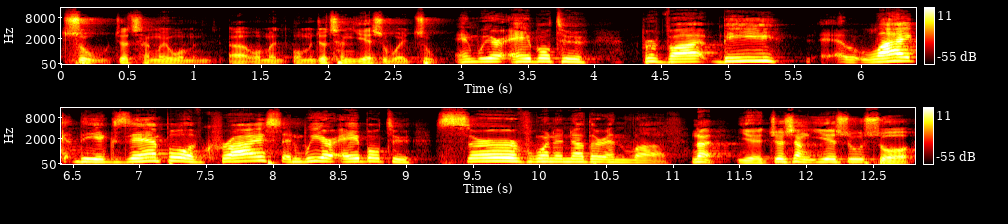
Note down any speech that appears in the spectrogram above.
主就成为我们呃我们我们就称耶稣为主， And we are able to provide be like the example of Christ and we are able to serve one another in love. 那也就像耶稣所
